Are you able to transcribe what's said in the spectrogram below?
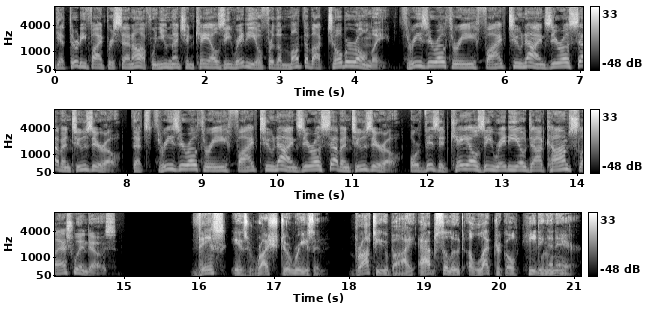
Get 35% off when you mention KLZ Radio for the month of October only. 303 529 0720. That's 303 529 0720. Or visit klzradio.com slash windows. This is Rush to Reason, brought to you by Absolute Electrical Heating and Air.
